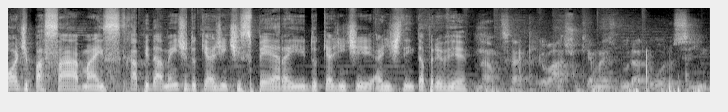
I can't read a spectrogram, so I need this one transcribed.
pode passar mais rapidamente do que a gente espera e do que a gente, a gente tenta prever? Não, certo. Eu acho que é mais duradouro, sim.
